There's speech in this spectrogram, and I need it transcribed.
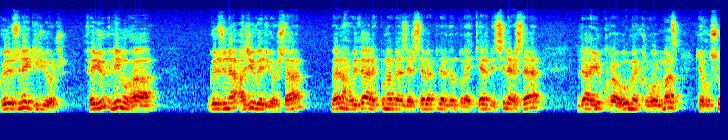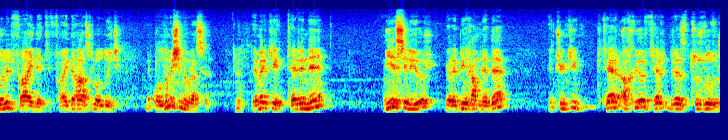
gözüne giriyor. Feyu'limuha gözüne acı veriyorsa ve nahvi buna benzer sebeplerden dolayı terini silerse la yukrahu mekruh olmaz li husulil faideti. Fayda hasıl olduğu için. Oldu mu şimdi burası? Evet. Demek ki terini niye siliyor? Böyle bir hamlede. E çünkü ter akıyor, ter biraz tuzludur.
